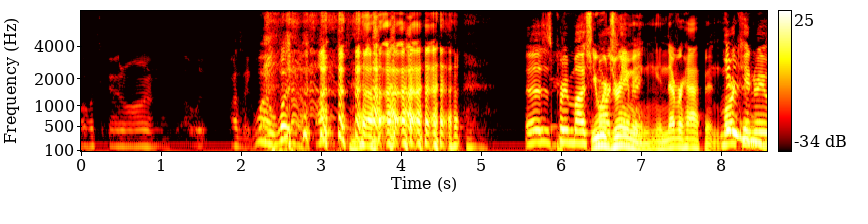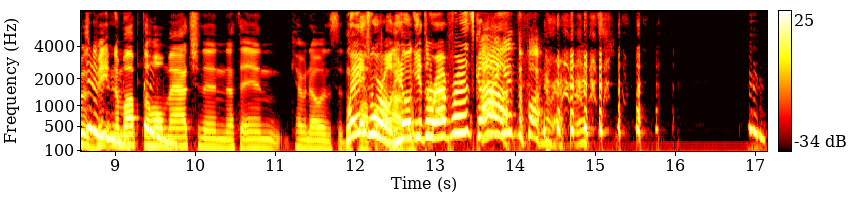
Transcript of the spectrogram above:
like, "What's going on?" I was like, "Whoa, what the fuck?" It was pretty much. You were Mark Henry- dreaming. It never happened. Mark Henry was beating him up the whole match, and then at the end, Kevin Owens did the Wayne's pop-up World. You don't get the reference? I God. get the fucking reference.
